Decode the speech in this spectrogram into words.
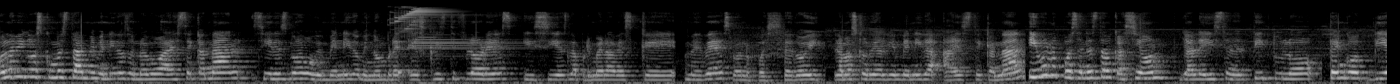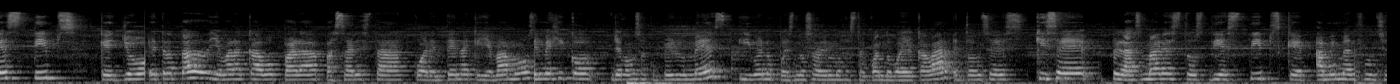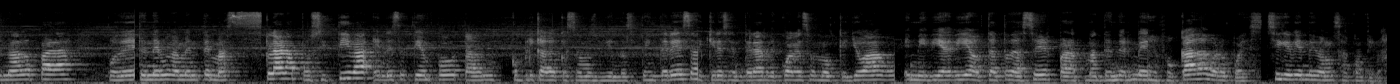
Hola amigos, ¿cómo están? Bienvenidos de nuevo a este canal. Si eres nuevo, bienvenido. Mi nombre es Cristi Flores y si es la primera vez que me ves, bueno, pues te doy la más cordial bienvenida a este canal. Y bueno, pues en esta ocasión, ya leíste en el título, tengo 10 tips que yo he tratado de llevar a cabo para pasar esta cuarentena que llevamos. En México ya vamos a cumplir un mes y bueno, pues no sabemos hasta cuándo vaya a acabar. Entonces quise plasmar estos 10 tips que a mí me han funcionado para poder tener una mente más clara, positiva en este tiempo tan complicado que estamos viviendo. Si te interesa, si quieres enterar de cuáles son los que yo hago en mi día a día o trato de hacer para mantenerme enfocada, bueno, pues sigue viendo y vamos a continuar.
